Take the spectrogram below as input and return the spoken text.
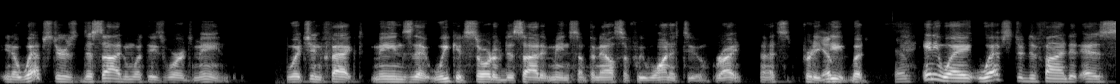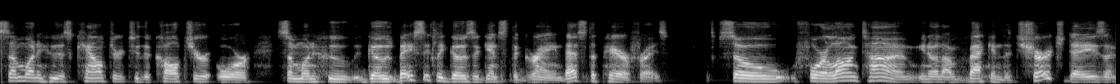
you know, Webster's deciding what these words mean, which in fact means that we could sort of decide it means something else if we wanted to, right? That's pretty Yep. deep. But Yep. anyway, Webster defined it as someone who is counter to the culture or someone who goes basically goes against the grain. That's the paraphrase. so for a long time, you know, now back in the church days, uh,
